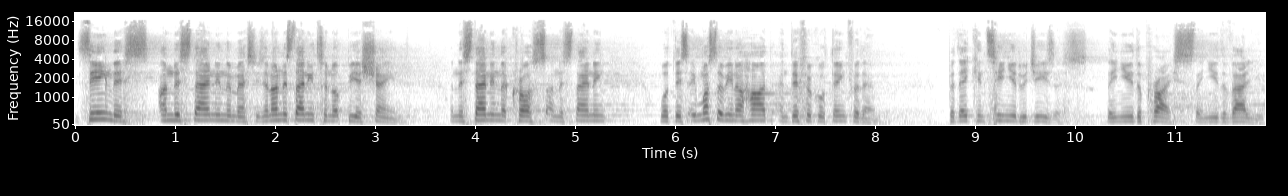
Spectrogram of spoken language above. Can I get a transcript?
Seeing this, understanding the message, and understanding to not be ashamed, understanding the cross, understanding what this, it must have been a hard and difficult thing for them. But they continued with Jesus. They knew the price, they knew the value.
